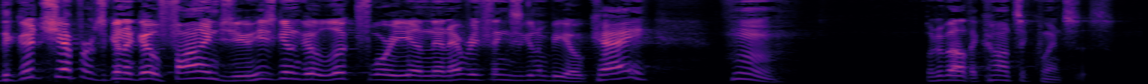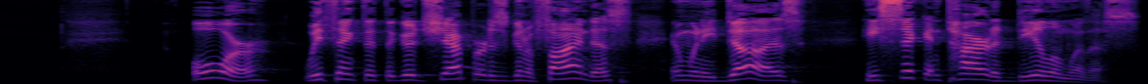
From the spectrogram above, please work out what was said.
the Good Shepherd's going to go find you, he's going to go look for you, and then everything's going to be okay. Hmm. What about the consequences? Or we think that the Good Shepherd is going to find us, and when he does, he's sick and tired of dealing with us.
